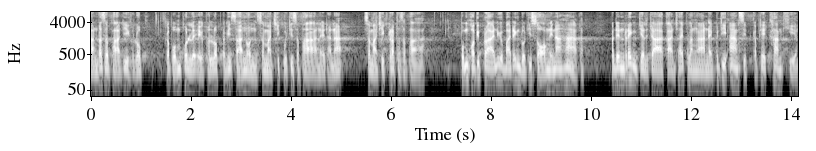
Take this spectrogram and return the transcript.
ทานรัฐสภาที่เคารพกับผมพลเอกพลบตมิสานนท์สมาชิกวุฒิสภาในฐานะสมาชิกรัฐสภา ผมขอพิปรายนโยบายเร่งด่วนที่ 2 ในหน้า 5 ครับ ประเด็นเร่งเจรจาการใช้พลังงานในพื้นที่อ้างสิทธิ์กับประเทศข้างเคียง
